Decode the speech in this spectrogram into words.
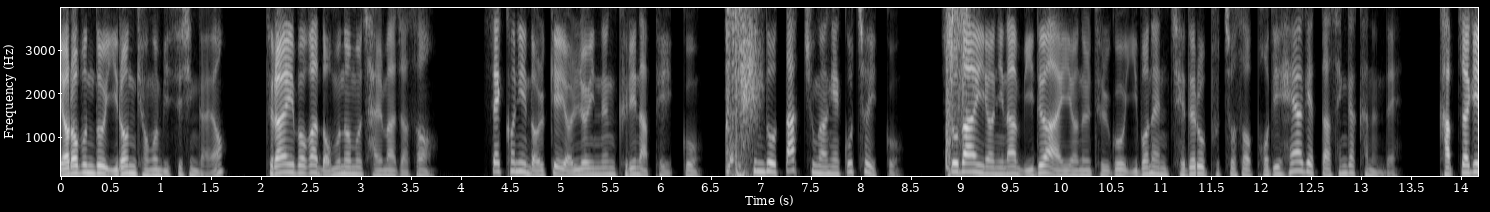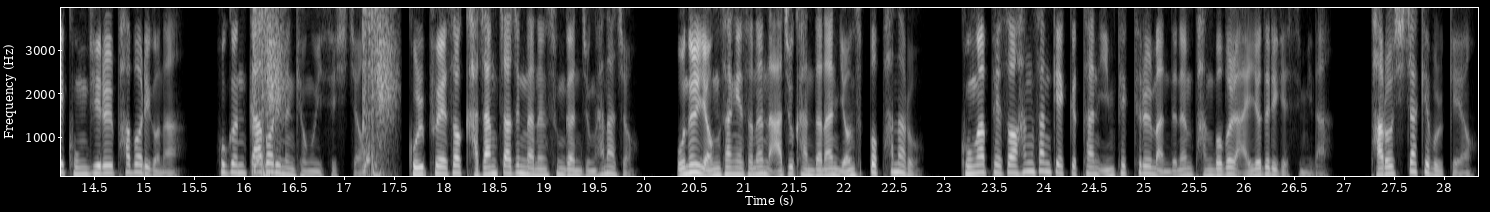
여러분도 이런 경험 있으신가요? 드라이버가 너무너무 잘 맞아서 세컨이 넓게 열려 있는 그린 앞에 있고 핀도 딱 중앙에 꽂혀 있고 쇼다 아이언이나 미드 아이언을 들고 이번엔 제대로 붙여서 버디 해야겠다 생각하는데 갑자기 공 뒤를 파버리거나 혹은 까버리는 경우 있으시죠? 골프에서 가장 짜증나는 순간 중 하나죠. 오늘 영상에서는 아주 간단한 연습법 하나로 공 앞에서 항상 깨끗한 임팩트를 만드는 방법을 알려드리겠습니다. 바로 시작해 볼게요.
